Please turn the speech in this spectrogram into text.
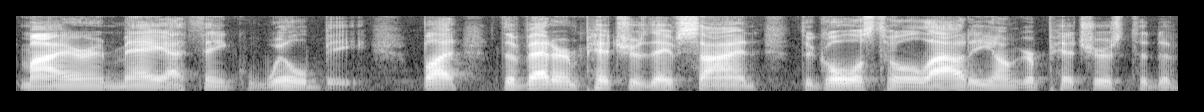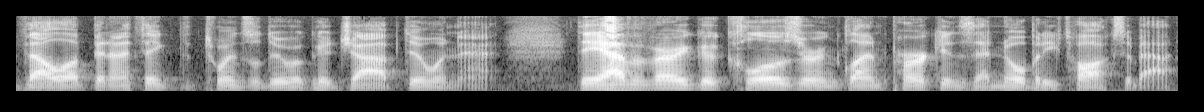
Meyer and May, I think, will be. But the veteran pitchers they've signed, the goal is to allow the younger pitchers to develop, and I think the Twins will do a good job doing that. They have a very good closer in Glenn Perkins that nobody talks about.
